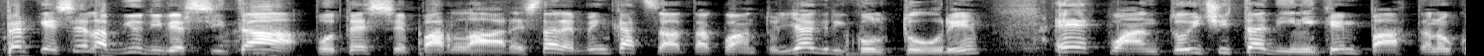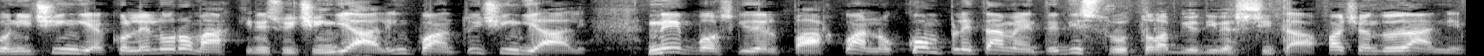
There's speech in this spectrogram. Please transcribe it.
perché se la biodiversità potesse parlare starebbe incazzata quanto gli agricoltori e quanto i cittadini che impattano con, con le loro macchine sui cinghiali, in quanto i cinghiali nei boschi del parco hanno completamente distrutto la biodiversità, facendo danni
